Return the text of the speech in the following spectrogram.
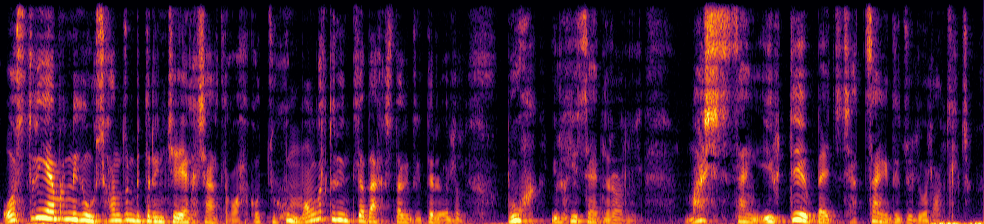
улс төрийн ямар нэгэн өс хонзон бид нар энэ ч ярих шаардлага байхгүй. Зөвхөн Монгол төрийн төлөө байх ёстой гэдэг дээр бол бүх ерхий сайд нар бол маш сайн эвтэй байж чадсан гэдэг зүйлийг бол онцолж байгаа.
